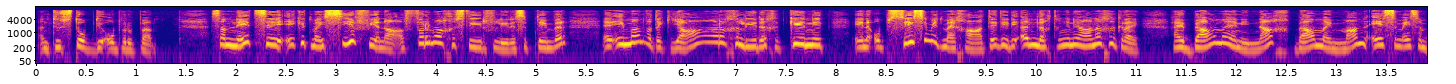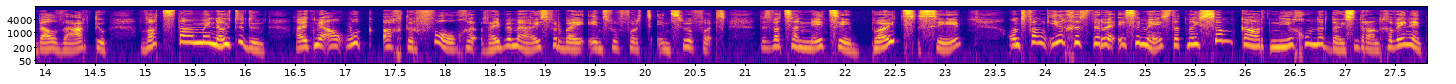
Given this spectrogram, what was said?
en toe stop die oproepe. Sanet sê ek het my CV na 'n firma gestuur verlede September en iemand wat ek jare gelede geken het en 'n obsessie met my gehad het, het die inligting in die hande gekry. Hy bel my in die nag, bel my man SMS en bel werk toe. Wat staan my nou te doen? Hy het my al ook agtervolg, ry by my huis verby en so voort en so voort. Dis wat Sanet sê. Buits sê ontvang eergister 'n SMS dat my SIM-kaart 900 000 rand gewen het,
